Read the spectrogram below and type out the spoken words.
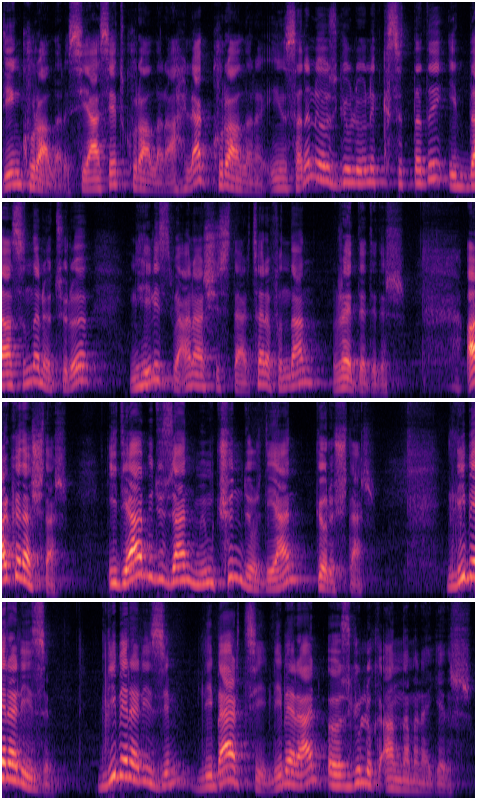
Din kuralları, siyaset kuralları, ahlak kuralları insanın özgürlüğünü kısıtladığı iddiasından ötürü nihilist ve anarşistler tarafından reddedilir. Arkadaşlar, ideal bir düzen mümkündür diyen görüşler. Liberalizm. Liberalizm, liberty, liberal, özgürlük anlamına gelir.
